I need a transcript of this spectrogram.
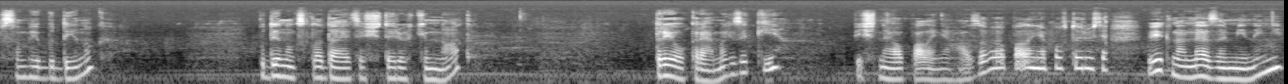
Самий будинок. Будинок складається з чотирьох кімнат, три окремих з які пічне опалення, газове опалення, повторюся. Вікна не замінені.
